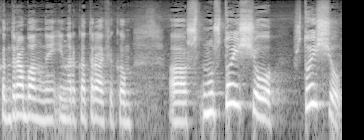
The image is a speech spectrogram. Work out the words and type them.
контрабандной и наркотрафиком. А, ну что еще? Что еще?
